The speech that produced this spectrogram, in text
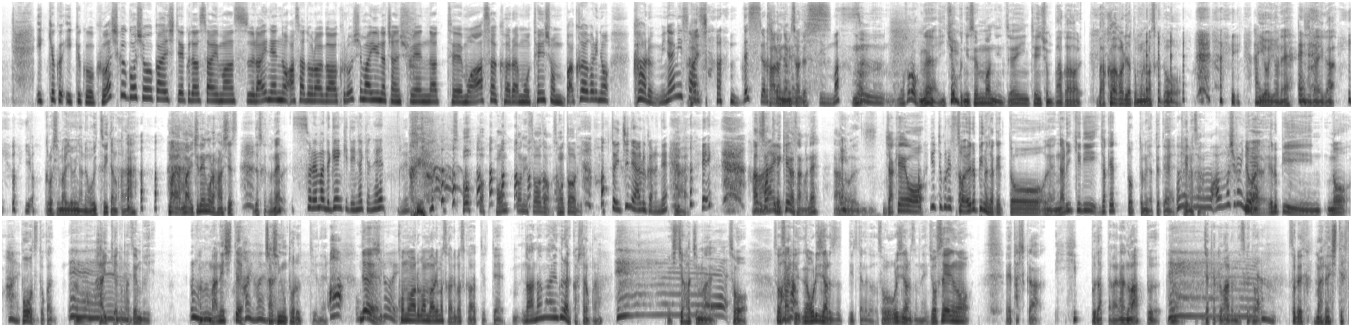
一曲一曲を詳しくご紹介してくださいます。来年の朝ドラが黒島結菜ちゃん主演になって、もう朝からもうテンション爆上がりのカール南沢さんです。よろしくお願いカール南沢ですします。もう、おそらくね、1億2000万人全員テンション爆上がり、爆上がりだと思いますけど、はい。はいいよいよね、時代がいよいよ黒島結菜に追いついたのかな。まあまあ1年後の話です、ですけどね。それまで元気でいなきゃね ね。そう、本当にそうだ、その通り。あと1年あるからね。はい。あとさっきね、はいケイナさんがね、あの、ジジャケを、言ってくれてた。そう、LP のジャケットをね、なりきりジャケットっていうのをやってて、ケイナさ。うんあ、面白いね。要は LP のはいポーズとか、あえーの、背景とか全部、あの、真似して写真を撮るっていうね。あ、面で白い。、このアルバムありますか？ありますか？って言って、7枚ぐらい貸したのかな？へー ?7、8枚。そう。そう、あらさっきねオリジナルズって言ってたけど、そう、オリジナルズのね、女性の、え、確か、ヒップだったから、あの、アップのジャケットがあるんですけどそれ真似してて。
